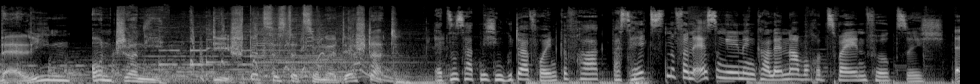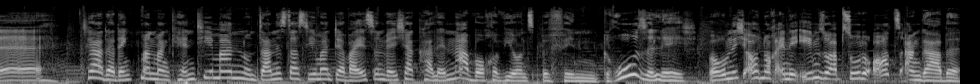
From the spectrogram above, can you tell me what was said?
Berlin und Janine. Die spitzeste Zunge der Stadt. Letztens hat mich ein guter Freund gefragt, was hältst du von Essen gehen in Kalenderwoche 42? Äh, tja, da denkt man, man kennt jemanden und dann ist das jemand, der weiß, in welcher Kalenderwoche wir uns befinden. Gruselig. Warum nicht auch noch eine ebenso absurde Ortsangabe?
